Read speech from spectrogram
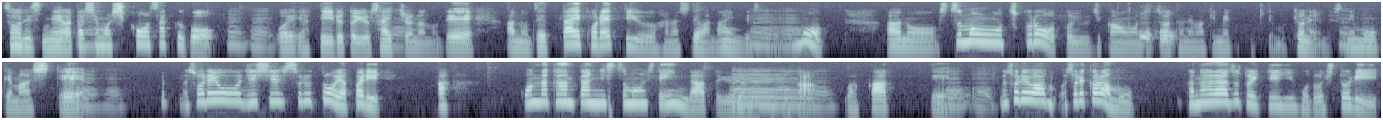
そうですね。私も試行錯誤うんうん。をやっているという最中なので、あの、絶対これっていう話ではないんですけれども、あの、質問を作ろうという時間を実は種まきめくきでも去年ですね、うんうん。設けましうて、ん。それを実施すると、やっぱり、あ、こんな簡単に質問していいんだというようなことが分かっうて、んうんそれは、それからはもう、必ずと言っていいほど、一人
